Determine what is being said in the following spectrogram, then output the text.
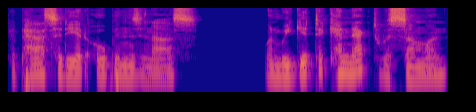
capacity it opens in us when we get to connect with someone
